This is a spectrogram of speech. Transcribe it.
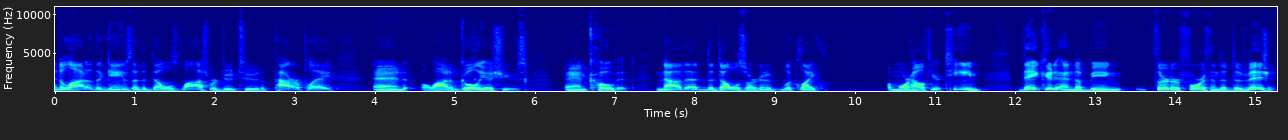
And a lot of the games that the Devils lost were due to the power play and a lot of goalie issues and COVID. Now that the Devils are going to look like a more healthier team, they could end up being third or fourth in the division.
